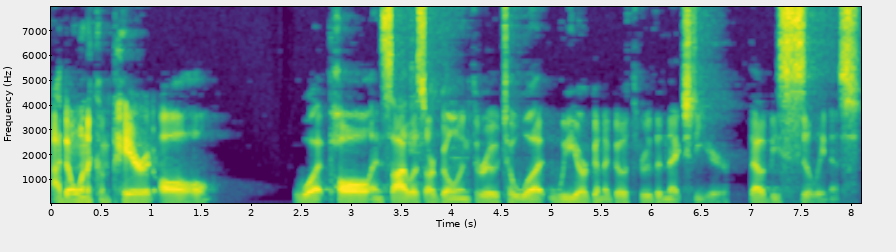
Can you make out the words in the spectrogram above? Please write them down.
I don't want to compare at all what Paul and Silas are going through to what we are going to go through the next year. That would be silliness.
